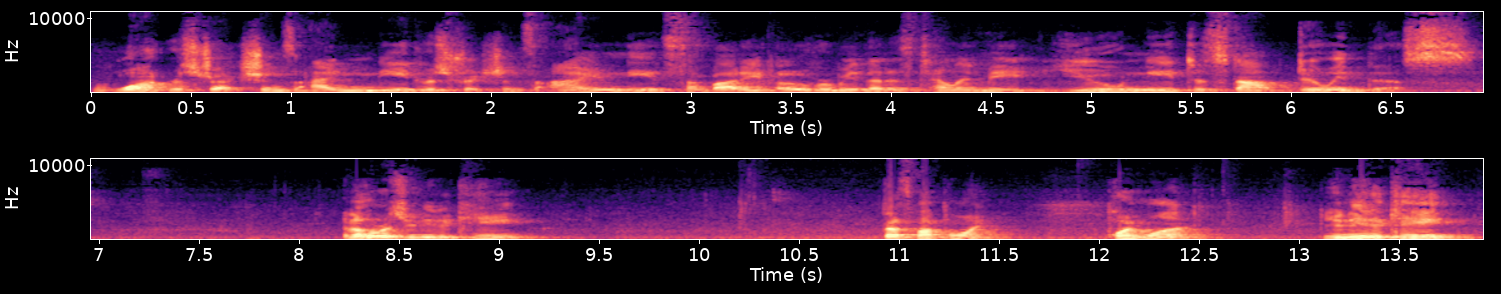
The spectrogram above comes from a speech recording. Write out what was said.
want restrictions. I need restrictions. I need somebody over me that is telling me, you need to stop doing this. In other words, you need a king. That's my point. Point one you need a king.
